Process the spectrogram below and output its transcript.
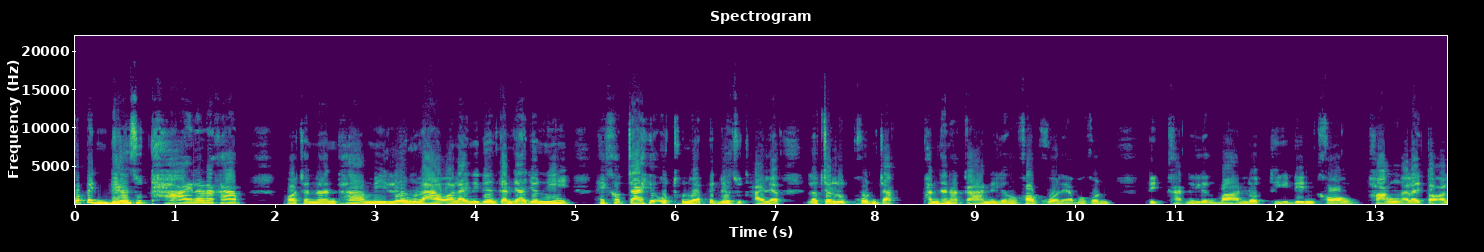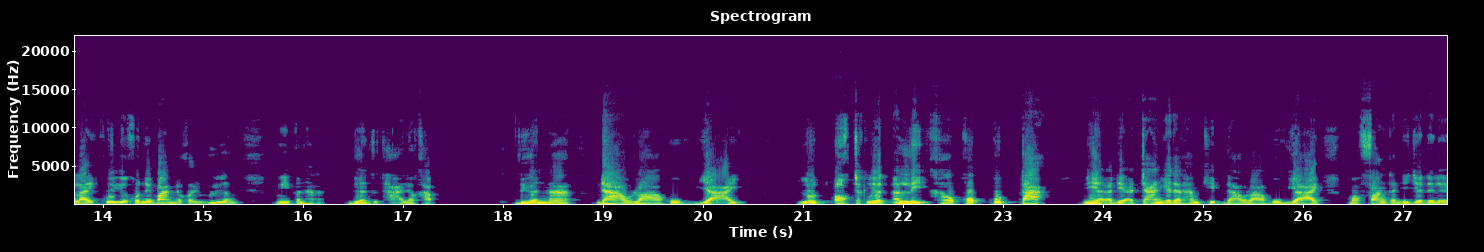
ก็เป็นเดือนสุดท้ายแล้วนะครับ เพราะฉะนั้นถ้ามีเรื่องราวอะไรในเดือนกันยายนนี้ ให้เข้าใจให้อดทนไว้เป็นเดือนสุดท้ายแล้ว เราจะหลุดพ้นจากพันธนาการในเรื่องของครอบครัวแล้วบางคนติดขัดในเรื่องบ้านรถที่ดินของพังอะไรต่ออะไรคุยกับคนในบ้านไม่ค่อยรู้เรื่องมีปัญหาเดือนสุดท้ายแล้วครับ เดือนหน้า ดาวราหูย้าย หลุดออกจากเรือนอลิเข้าพบปุตตะเนี่ยแล้วเดี๋ยวอาจารย์ก็จะทำคลิปดาวราหูย้าย มาฟังกันเยอะๆได้เลย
